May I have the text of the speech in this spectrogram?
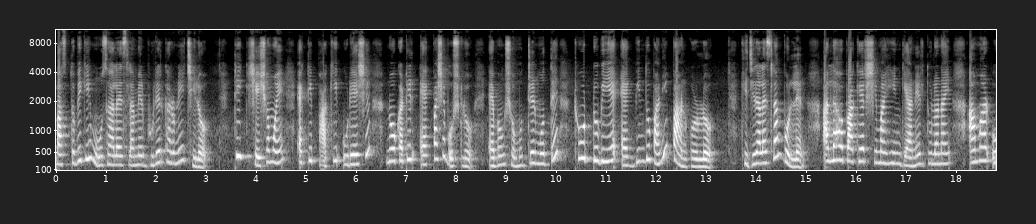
বাস্তবিকই মৌসা আলাহ ইসলামের ভুলের কারণেই ছিল। ঠিক সেই সময়ে একটি পাখি উড়ে এসে নৌকাটির এক পাশে বসল এবং সমুদ্রের মধ্যে ঠোঁট ডুবিয়ে এক বিন্দু পানি পান করল। খিজির আলাহ ইসলাম বললেন, আল্লাহ পাকের সীমাহীন জ্ঞানের তুলনায় আমার ও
